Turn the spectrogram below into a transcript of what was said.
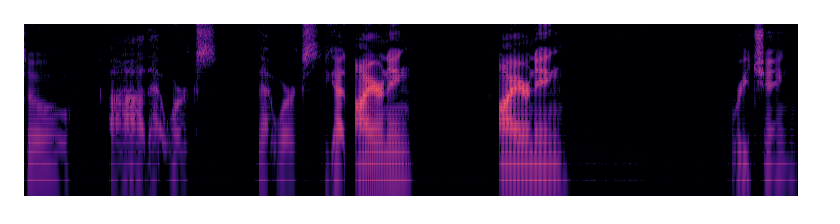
So, ah, that works. That works. You got ironing, ironing, reaching.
